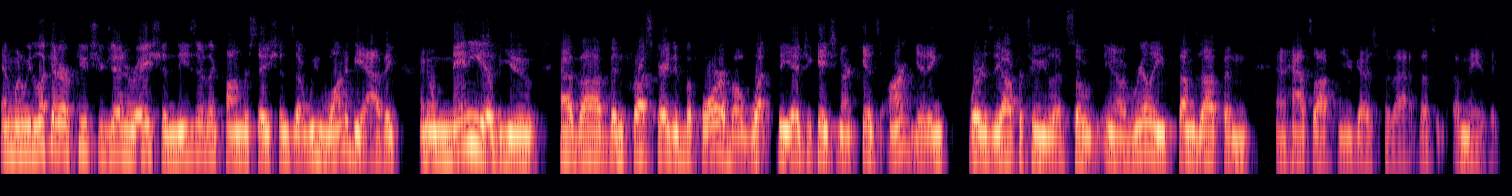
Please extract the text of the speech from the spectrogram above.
And when we look at our future generation these are the conversations that we want to be having. I know many of you have uh, been frustrated before about what the education our kids aren't getting. Where does the opportunity live? So you know really thumbs up and and hats off to you guys for that. That's amazing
